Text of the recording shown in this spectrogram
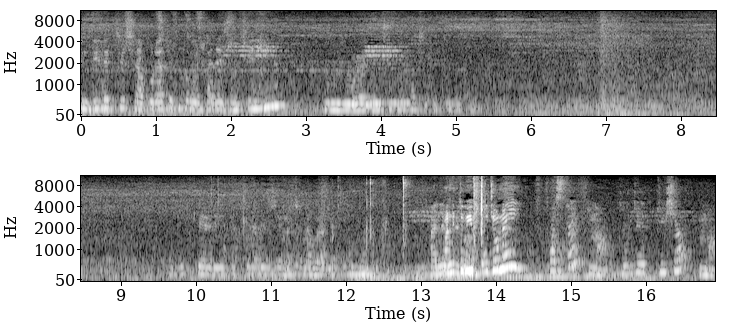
ওই দিন দিদি তৃষা পুরো এত সুন্দর করে সাজাইছেন চিনি না? সুন্দর লাগছে দেখতে লাগে মানে তুমি বুঝো নাই? ফার্স্টে না। যে তৃষা? না।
